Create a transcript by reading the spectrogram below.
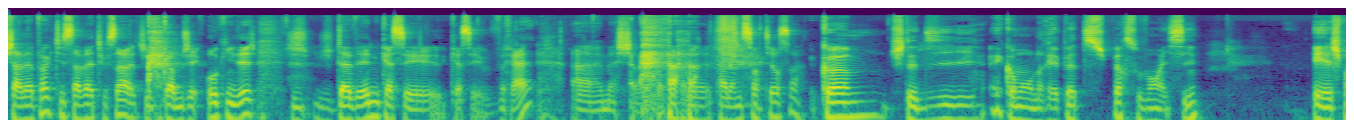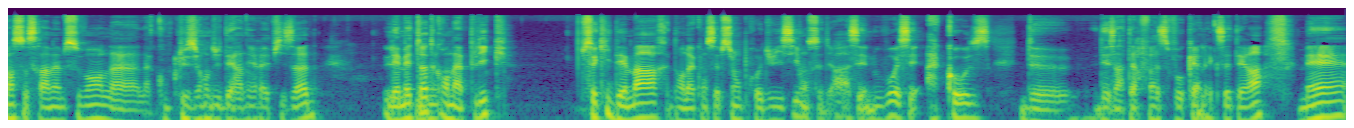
savais pas que tu savais tout ça. Je- comme j'ai aucune idée, je, devine que c'est, que c'est vrai, euh, mais je savais pas que t'allais me sortir ça. comme je te dis et comme on le répète super souvent ici, et je pense que ce sera même souvent la, la conclusion du dernier épisode, les méthodes Mhm. qu'on applique, ceux qui démarrent dans la conception produit ici vont se dire ah c'est nouveau et c'est à cause de des interfaces vocales etc. Mais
